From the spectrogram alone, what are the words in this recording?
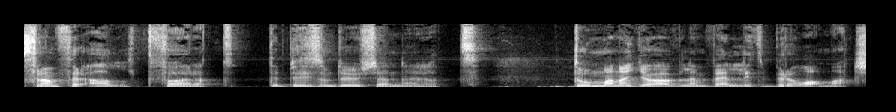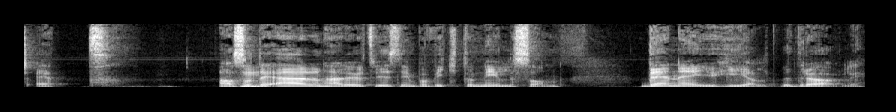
Framför allt för att, det precis som du känner, att domarna gör väl en väldigt bra match 1. Alltså det är den här utvisningen på Victor Nilsson. Den är ju helt bedrövlig.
